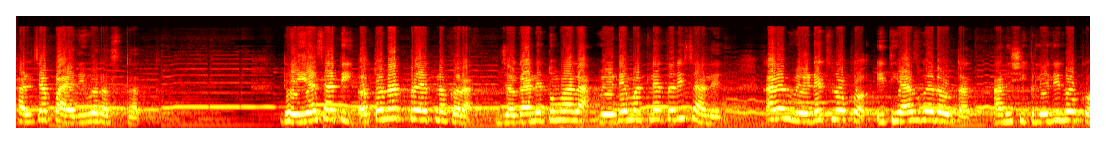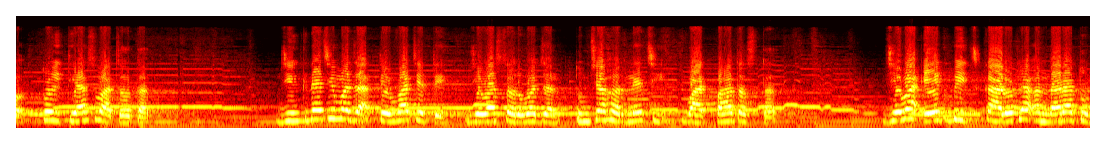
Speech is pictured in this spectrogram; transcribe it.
खालच्या पायरीवर असतात. ध्येयासाठी अतोनात प्रयत्न करा. जगाने तुम्हाला वेडे म्हटले तरी चालेल कारण वेडेच लोक इतिहास घडवतात आणि शिकलेली लोक तो इतिहास वाचवतात. जिंकण्याची मजा तेव्हाच येते जेव्हा सर्वजण तुमच्या हरण्याची वाट पाहत असतात. जेव्हा एक बीज काळोख्या अंधारातून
